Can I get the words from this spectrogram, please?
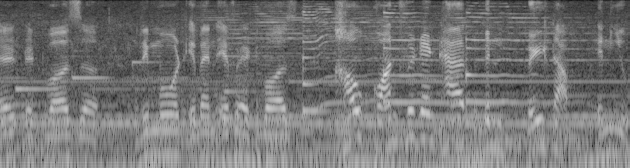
it, was uh, remote, even if it was how confident has been built up in you,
